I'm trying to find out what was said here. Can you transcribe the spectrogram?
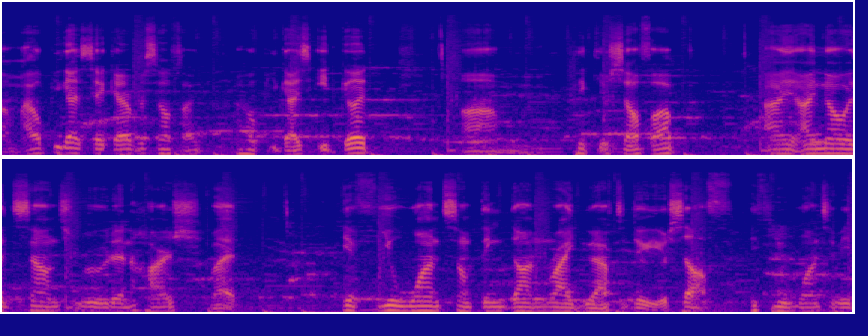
um, I hope you guys take care of yourselves. I, I hope you guys eat good. Um, pick yourself up. I I know it sounds rude and harsh, but if you want something done right, you have to do it yourself. If you want to be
